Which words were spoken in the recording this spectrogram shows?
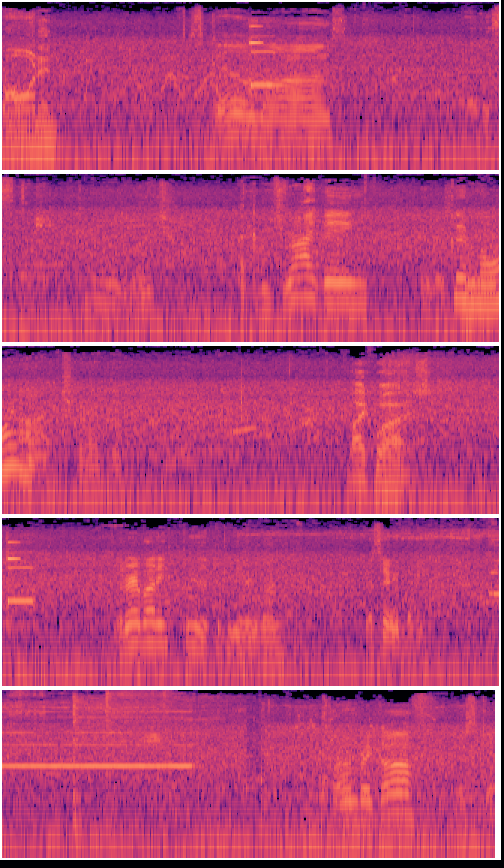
morning. Let's go, morons. It is. I could be driving. Good morning. hot traffic. Likewise. Is it everybody? Please have to be everybody. That's everybody. Arm break off. Let's go.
